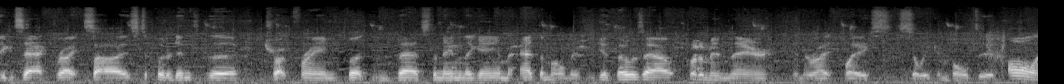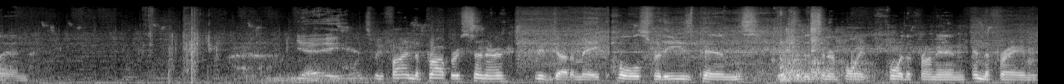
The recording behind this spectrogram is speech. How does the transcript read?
exact right size to put it into the truck frame, but that's the name of the game at the moment. Get those out, put them in there in the right place so we can bolt it all in. Yay. Once we find the proper center, we've got to make holes for these pins, which are the center point for the front end in the frame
